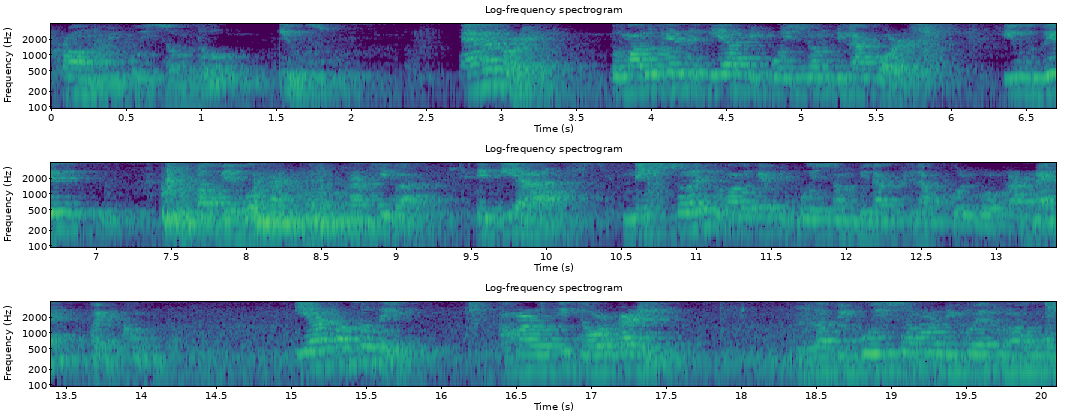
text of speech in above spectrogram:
ফ্ৰম প্ৰিপজিশ্যনটো ইউজ কৰোঁ। এনেদৰে তোমালোকে যেতিয়া প্ৰিপজিশ্যনবিলাকৰ ইউজেছ বা ব্যৱহাৰ ৰাখিবা তেতিয়া নিশ্চয় তোমালোকে প্ৰিপজিশ্যনবিলাক ফিল আপ কৰিবৰ কাৰণে সক্ষম ইয়াৰ পাছতে আমাৰ অতি দৰকাৰী দুটা প্ৰিপজিশ্যনৰ বিষয়ে তোমালোকক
